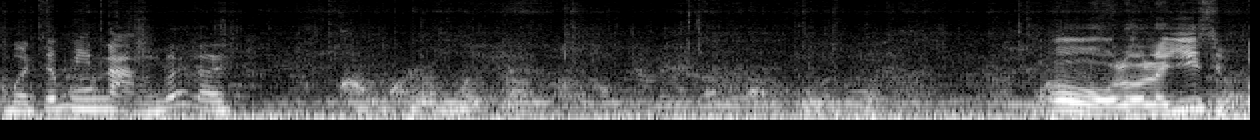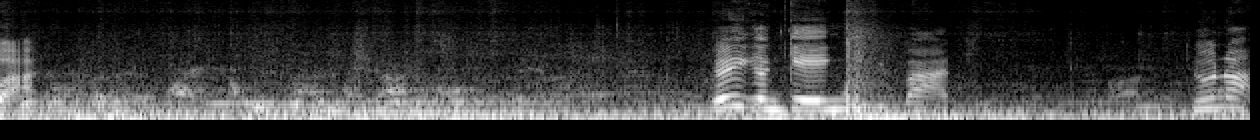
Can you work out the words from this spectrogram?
เหมือนจะมีหนังด้วยเลย โอ้โลละยี่สิบบาท เฮ้ย กางเกงยี่สิบบาท นู่นอะ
